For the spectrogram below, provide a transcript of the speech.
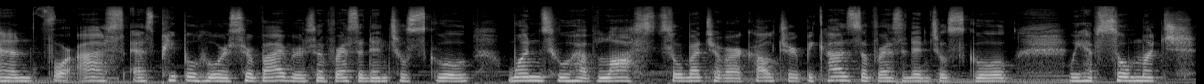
And for us, as people who are survivors of residential school, ones who have lost so much of our culture because of residential school, we have so much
